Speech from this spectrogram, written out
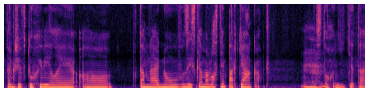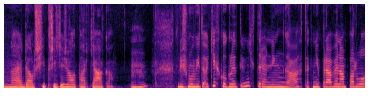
Takže v tu chvíli uh, tam najednou získáme vlastně parťáka mm-hmm. z toho dítěte, ne další přítěž, ale parťáka. Mm-hmm. Když mluvíte o těch kognitivních tréninkách, tak mě právě napadlo,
